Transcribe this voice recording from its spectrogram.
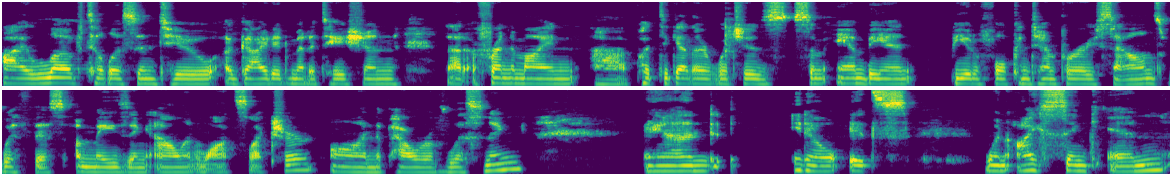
I love to listen to a guided meditation that a friend of mine uh, put together, which is some ambient, beautiful contemporary sounds with this amazing Alan Watts lecture on the power of listening. And, you know, it's when I sink in,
